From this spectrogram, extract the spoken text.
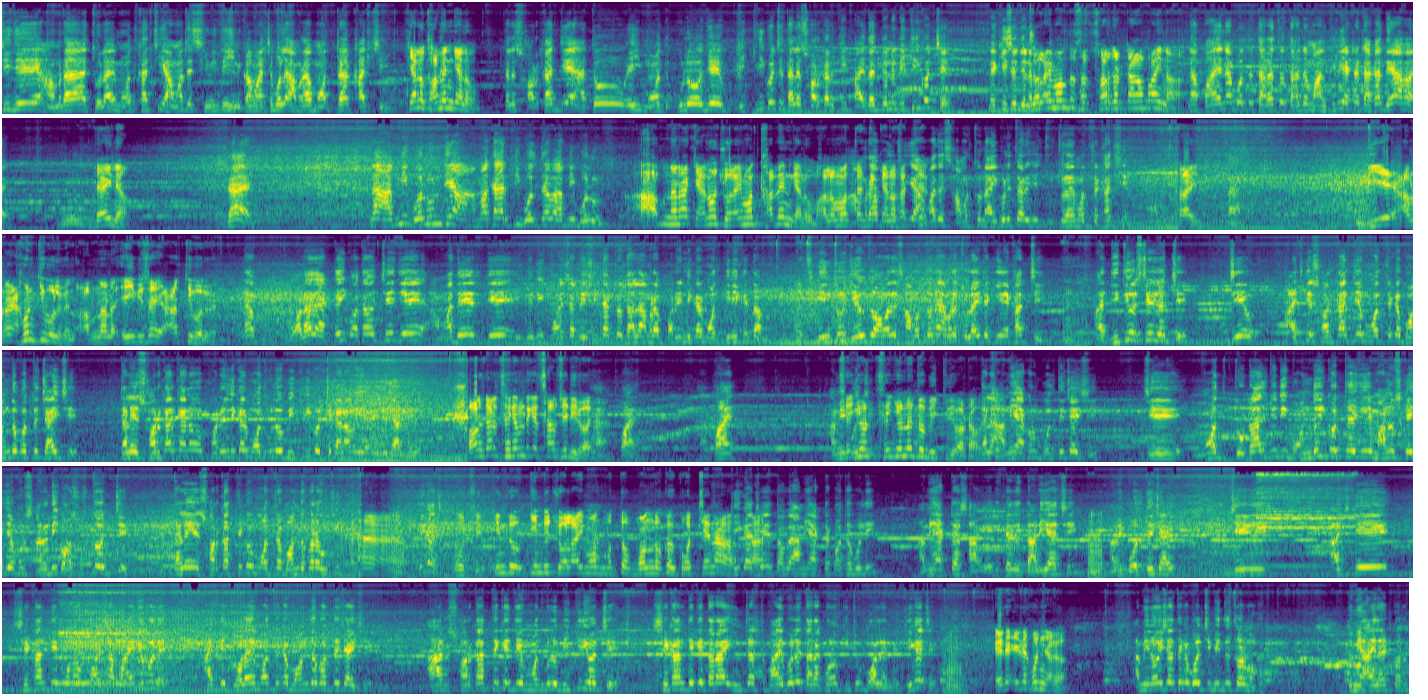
বলছি যে আমরা চোলায় মদ খাচ্ছি আমাদের সীমিত ইনকাম আছে বলে আমরা মদটা খাচ্ছি। কেন খাবেন কেন? তাহলে সরকার যে এত এই মদগুলো যে বিক্রি করছে তাহলে সরকার কি ফায়দার জন্য বিক্রি করছে? না কিসের জন্য? জলাই মন তো সরকার টাকা পায় না। না পায় না বলতে তারা তো তাদের মান্থলি একটা টাকা দেয়া হয়। দেয় না। দেয়। না আপনি বলুন যে আমাকে আর কি বলতে হবে আপনি বলুন। আপনারা কেন চোলাই মদ খাবেন কেন? ভালো মদ আমরা কেন খাচ্ছেন? আমাদের সামর্থ্য নাই বলে তো আর এই যে চুলায় মদটা খাচ্ছেন। তাই? হ্যাঁ। দিয়ে আপনারা এখন কি বলবেন? আপনারা এই বিষয়ে আর কি বলবেন? না বলার একটাই কথা হচ্ছে যে আমাদের যে যদি পয়সা বেশি থাকতো তাহলে আমরা ফরেন লিকার মদ কিনে খেতাম। আচ্ছা। কিন্তু যেহেতু আমাদের সামর্থ্য নেই আমরা চোলাইটা কিনে খাচ্ছি। আর দ্বিতীয় স্টেজ হচ্ছে যে আজকে সরকার যে মদটাকে বন্ধ করতে চাইছে তাহলে সরকার কেন ফরেন লিকার মদগুলো বিক্রি করছে কেন? আমি এটা জানি সরকার সেখান থেকে সাবসিডি পায়। হ্যাঁ পায়। হ্যাঁ পায়। আমি সেই জন্য সেই জন্যই তো বিক্রি বাটা তাহলে আমি এখন বলতে চাইছি যে মদ টোটাল যদি বন্ধই করতে হয় যে মানুষকে যখন শারীরিক অসুস্থ হচ্ছে তাহলে সরকার থেকেও মদটা বন্ধ করা উচিত। হ্যাঁ হ্যাঁ ঠিক আছে? উচিত। কিন্তু কিন্তু চোলাই মদ মদ তো বন্ধ করছে না। ঠিক আছে হ্যাঁ। তবে আমি একটা কথা বলি। আমি একটা এদিকে দাঁড়িয়ে আছি। আমি বলতে চাই যে আজকে সেখান থেকে কোনো পয়সা পায়নি বলে আজকে জলের মদটাকে বন্ধ করতে চাইছে। আর সরকার থেকে যে মদগুলো বিক্রি হচ্ছে সেখান থেকে তারা ইন্টারেস্ট পায় বলে তারা কোনো কিছু বলেনি ঠিক আছে? এটা এটা কোন জায়গা? আমি নৈশা থেকে বলছি বিদ্যুৎ কর্মকার। তুমি হাইলাইট করো।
